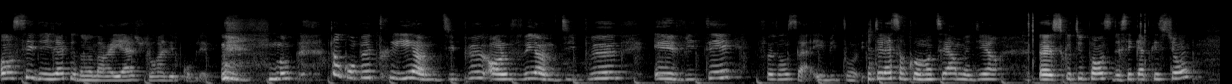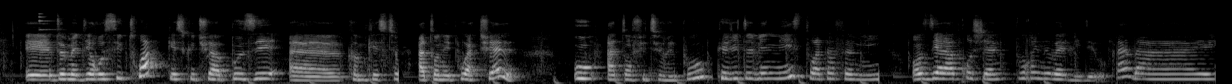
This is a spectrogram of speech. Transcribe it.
on sait déjà que dans le mariage, il y aura des problèmes. Donc, tant qu'on peut trier un petit peu, enlever un petit peu, éviter, faisons ça, évitons. Je te laisse en commentaire me dire euh, ce que tu penses de ces quatre questions et de me dire aussi toi, qu'est-ce que tu as posé euh, comme question à ton époux actuel ou à ton futur époux? Que Dieu te bénisse, toi, ta famille. On se dit à la prochaine pour une nouvelle vidéo. Bye bye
